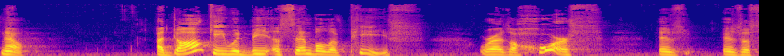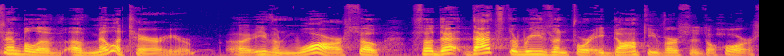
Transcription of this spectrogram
Now, a donkey would be a symbol of peace, whereas a horse is, is a symbol of, of military or, or even war. So, so that, that's the reason for a donkey versus a horse.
